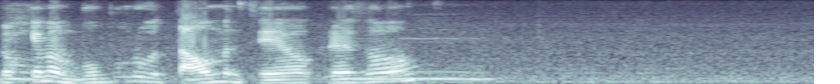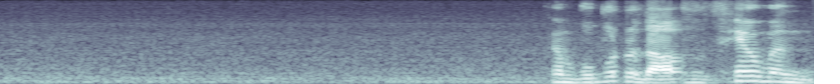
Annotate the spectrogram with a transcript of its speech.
몇 네. 개만 무브로 나오면 돼요. 그래서 음, 그냥 무브로 나와서 세우면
